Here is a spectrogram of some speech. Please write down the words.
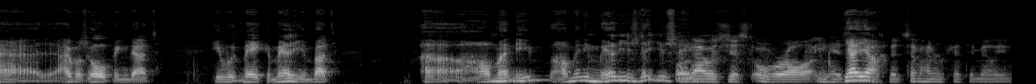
uh, I was hoping that he would make a million, but uh, how many how many millions did you say? Well, that was just overall in his. Yeah, yeah. It's been 750 million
